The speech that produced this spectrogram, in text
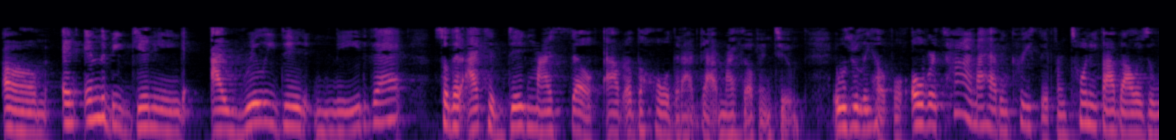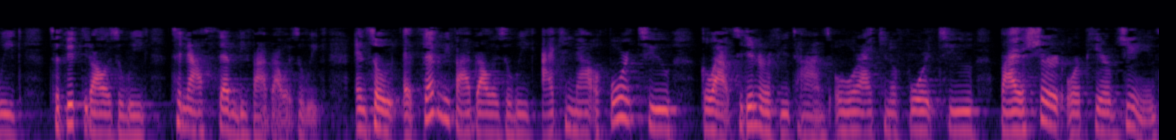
Um, and in the beginning, I really did need that so that I could dig myself out of the hole that I'd gotten myself into. It was really helpful. Over time, I have increased it from $25 a week to $50 a week to now $75 a week. And so at $75 a week, I can now afford to go out to dinner a few times or I can afford to buy a shirt or a pair of jeans.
